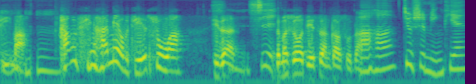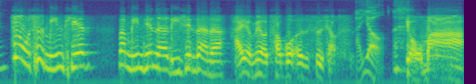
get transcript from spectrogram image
击嘛。嗯，行情还没有结束啊，吉正，是什么时候结算？告诉大家，啊哈，就是明天，就是明天。那明天呢？离现在呢还有没有超过二十四小时？还有 有嘛？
